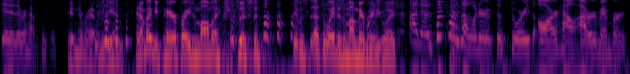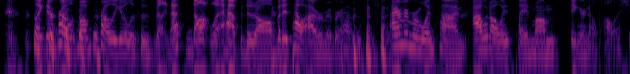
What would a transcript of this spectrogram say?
Did it ever happen again? It never happened again. and I may be paraphrasing, Mama, if you're listening. It was that's the way it is in my memory anyway. I know. Sometimes I wonder if the stories are how I remember. Like they're probably mom's probably gonna listen to this and be like, "That's not what happened at all," but it's how I remember it happening. I remember one time I would always play in mom's fingernail polish,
